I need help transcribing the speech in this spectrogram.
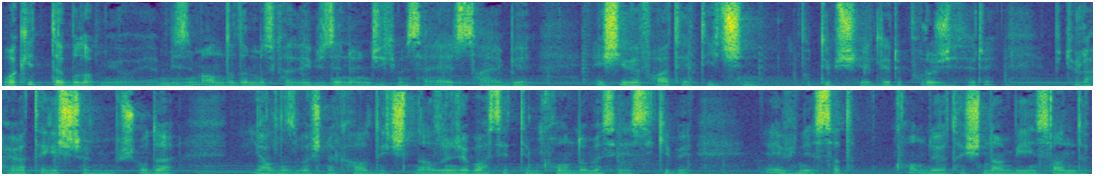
vakit de bulamıyor. Yani bizim anladığımız kadarıyla bizden önceki mesela ev sahibi eşi vefat ettiği için bu tip şeyleri, projeleri bir türlü hayata geçirememiş. O da yalnız başına kaldığı için az önce bahsettiğim kondo meselesi gibi evini satıp kondoya taşınan bir insandı.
